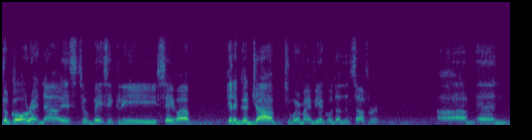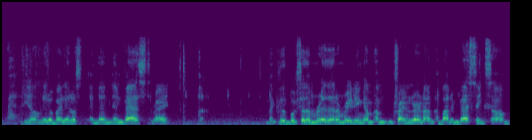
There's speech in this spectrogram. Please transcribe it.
the goal right now is to basically save up, get a good job to where my vehicle doesn't suffer, um, and you know, little by little, and then invest, right? Like the books that I'm re- that I'm reading, I'm I'm trying to learn on about investing. So,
